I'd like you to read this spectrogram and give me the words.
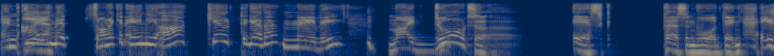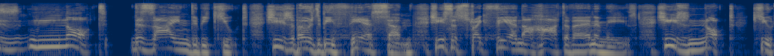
And I admit Sonic and Amy are cute together, maybe. My daughter esque person ward thing is not designed to be cute. She's supposed to be fearsome. She's to strike fear in the heart of her enemies. She's not cute.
